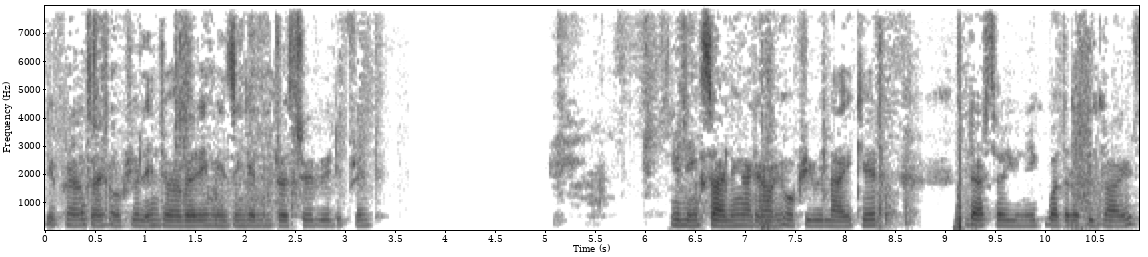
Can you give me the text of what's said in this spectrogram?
Difference. I hope you'll enjoy. Very amazing and interested. Very different. Unique styling idea. I hope you will like it. That's a unique mother of the brides.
